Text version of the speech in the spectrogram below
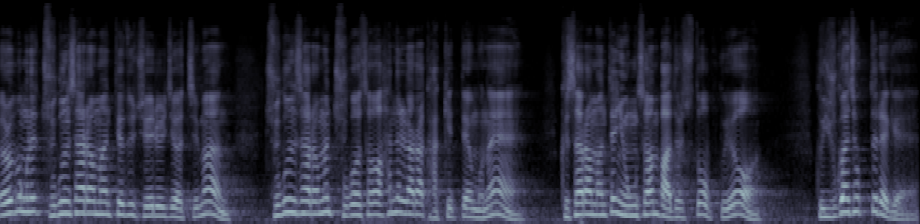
여러분 그래 죽은 사람한테도 죄를 지었지만 죽은 사람은 죽어서 하늘나라 갔기 때문에 그 사람한테 용서함 받을 수도 없고요. 그 유가족들에게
